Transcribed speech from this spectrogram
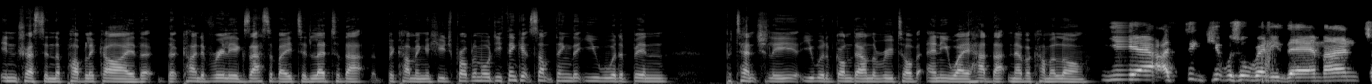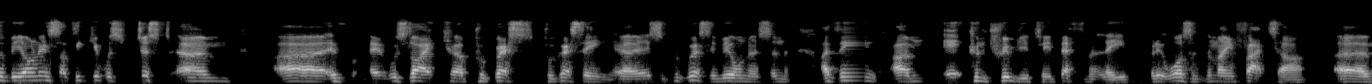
interest in the public eye that that kind of really exacerbated led to that becoming a huge problem, or do you think it's something that you would have been potentially you would have gone down the route of anyway had that never come along? Yeah, I think it was already there, man. To be honest, I think it was just um, uh, if it was like uh, progress progressing. Uh, it's a progressive illness, and I think um, it contributed definitely, but it wasn't the main factor. Um,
